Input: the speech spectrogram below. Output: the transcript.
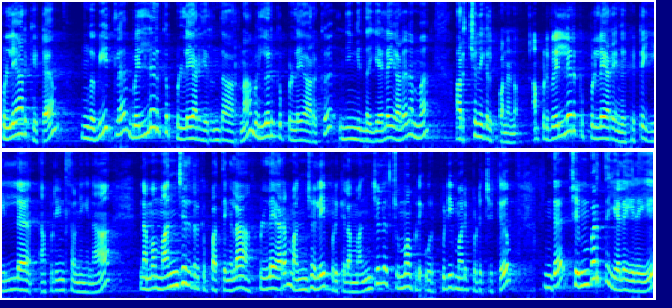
பிள்ளையார்கிட்ட உங்கள் வீட்டில் வெள்ளருக்கு பிள்ளையார் இருந்தார்னா வெள்ளருக்கு பிள்ளையாருக்கு நீங்கள் இந்த இலையால் நம்ம அர்ச்சனைகள் பண்ணணும். அப்படி வெள்ளருக்கு பிள்ளையார் எங்ககிட்ட இல்லை அப்படின்னு சொன்னீங்கன்னா நம்ம மஞ்சள் இருக்குது பார்த்தீங்களா பிள்ளையாரை மஞ்சளே பிடிக்கலாம். மஞ்சளை சும்மா அப்படி ஒரு பிடி மாதிரி பிடிச்சிட்டு இந்த செம்பருத்தி இலையிலேயே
